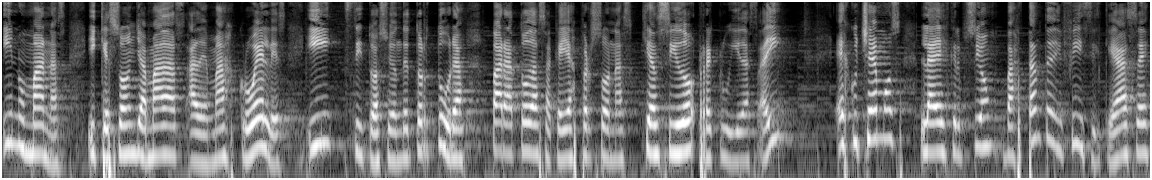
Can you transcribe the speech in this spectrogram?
inhumanas y que son llamadas además crueles y situación de tortura para todas aquellas personas que han sido recluidas ahí. Escuchemos la descripción bastante difícil que hace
